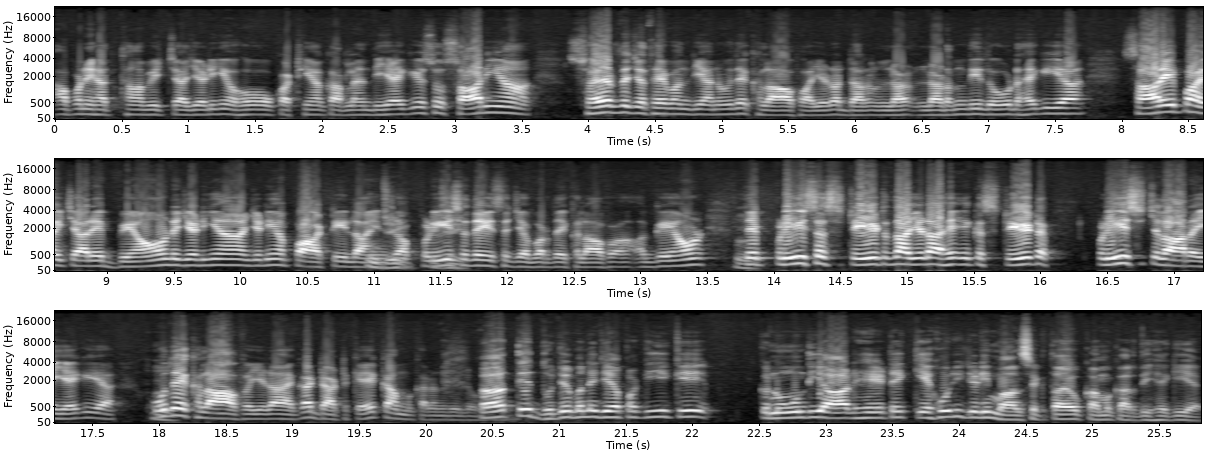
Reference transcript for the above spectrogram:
ਆਪਣੇ ਹੱਥਾਂ ਵਿੱਚ ਆ ਜਿਹੜੀਆਂ ਉਹ ਇਕੱਠੀਆਂ ਕਰ ਲੈਂਦੀ ਹੈਗੀ। ਸੋ ਸਾਰੀਆਂ ਸਹਿਰਦ ਜਥੇਬੰਦੀਆਂ ਨੂੰ ਇਹਦੇ ਖਿਲਾਫ ਆ ਜਿਹੜਾ ਲੜਨ ਦੀ ਲੋੜ ਹੈਗੀ ਆ। ਸਾਰੇ ਭਾਈਚਾਰੇ ਬਿਯੋਂਡ ਜਿਹੜੀਆਂ ਜਿਹੜੀਆਂ ਪਾਰਟੀ ਲਾਈਨਸ ਆ ਪੁਲਿਸ। ਦੇ ਇਸ ਜ਼ਬਰ ਦੇ ਖਿਲਾਫ ਅੱਗੇ ਆਉਣ। ਤੇ ਪੁਲਿਸ ਸਟੇਟ ਦਾ ਜਿਹੜਾ ਇਹ ਇੱਕ ਸਟੇਟ ਪੁਲਿਸ ਚਲਾ ਰਹੀ ਹੈਗੀ ਆ ਉਹਦੇ ਖਿਲਾਫ ਜਿਹੜਾ ਹੈਗਾ ਡਟ ਕੇ ਕੰਮ ਕਰਨ ਦੀ ਲੋੜ ਤੇ ਦੂਜੇ ਬੰਨੇ ਜੇ ਆਪਾਂ ਕਹੀਏ ਕਿ ਕਾਨੂੰਨ ਦੀ ਆੜ ਹੇਠ ਕਿਹੋ ਜੀ ਜਿਹੜੀ ਮਾਨਸਿਕਤਾ ਹੈ ਉਹ ਕੰਮ ਕਰਦੀ ਹੈਗੀ ਹੈ? ਅ,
